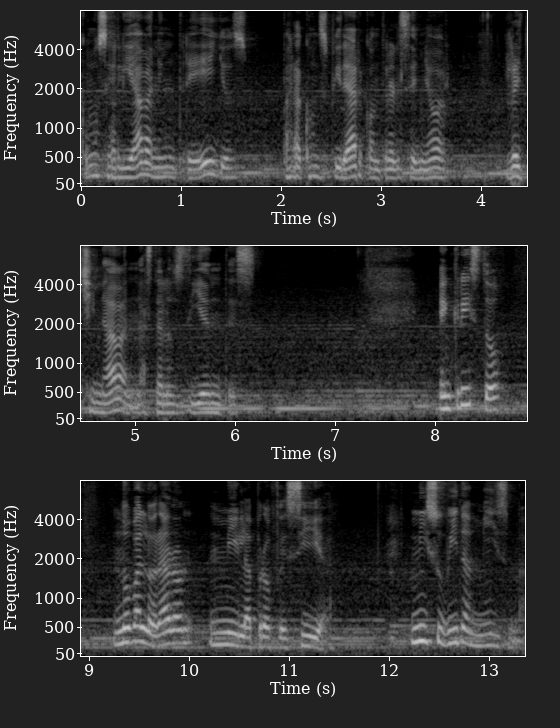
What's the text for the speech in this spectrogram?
Cómo se aliaban entre ellos para conspirar contra el Señor rechinaban hasta los dientes. En Cristo no valoraron ni la profecía, ni su vida misma,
